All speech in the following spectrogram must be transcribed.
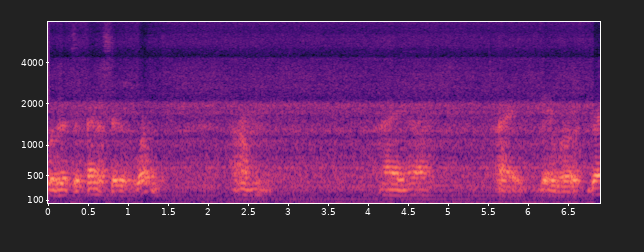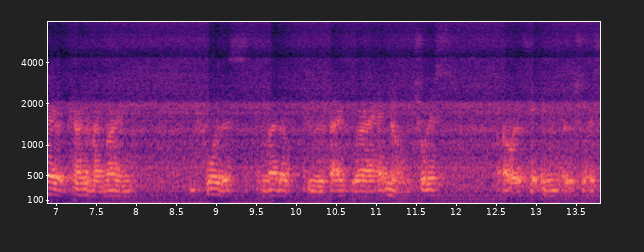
whether it's a fantasy or it wasn't. Um, I, uh, I, they were very apparent in my mind before this led up to the fact where I had no choice. I would have taken the other choice.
